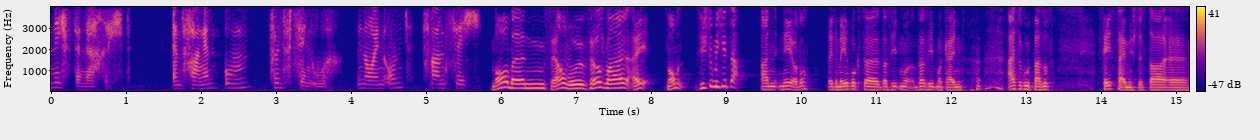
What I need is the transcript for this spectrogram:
Nächste Nachricht. Empfangen um 15 Uhr. 29. Norman, Servus, hörst mal. Ey, Norman, siehst du mich jetzt an? Nee, oder? Bei der Mailbox, da, da sieht man, da sieht man keinen. Also gut, pass auf. FaceTime ist das da, äh,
